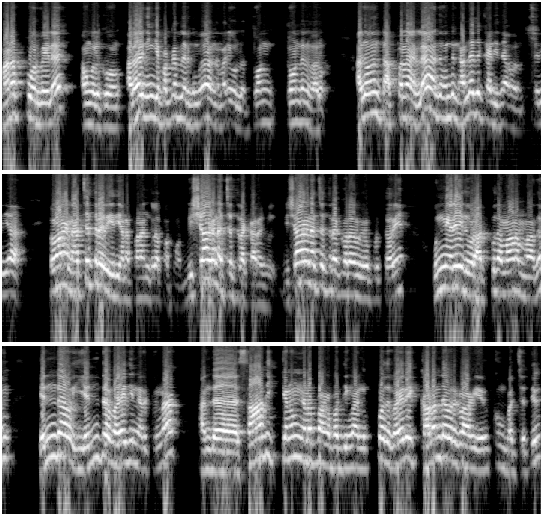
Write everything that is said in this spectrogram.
மனப்போர்வையில அவங்களுக்கு அதாவது நீங்க பக்கத்துல இருக்கும்போது அந்த மாதிரி ஒரு தோன் தோன்றல் வரும். அது வந்து தப்பெல்லாம் இல்லை. அது வந்து நல்லதுக்காண்டி தான் வரும். சரியா? இப்ப வாங்க நட்சத்திர ரீதியான பலன்களை பார்ப்போம். விஷாக நட்சத்திரக்காரர்கள். விஷாக நட்சத்திரக்காரர்களை பொறுத்தவரையும் உண்மையிலே இது ஒரு அற்புதமான மாதம். எந்த எந்த வயதினருக்குன்னா அந்த சாதிக்கணும்னு நினைப்பாங்க பாத்தீங்களா? முப்பது வயதை கடந்தவர்களாக இருக்கும் பட்சத்தில்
